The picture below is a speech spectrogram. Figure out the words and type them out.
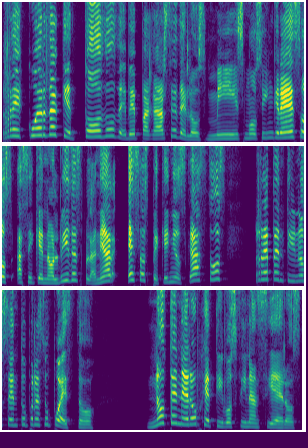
Recuerda que todo debe pagarse de los mismos ingresos, así que no olvides planear esos pequeños gastos repentinos en tu presupuesto. No tener objetivos financieros.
